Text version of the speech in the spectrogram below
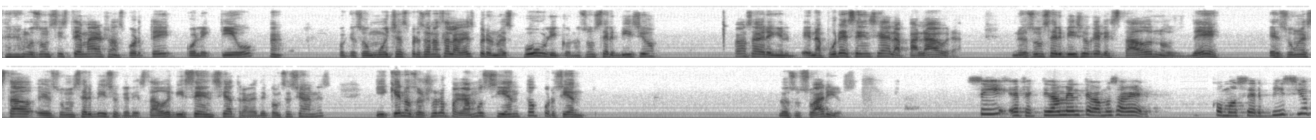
Tenemos un sistema de transporte colectivo, porque son muchas personas a la vez, pero no es público, no es un servicio vamos a ver, en, el, en la pura esencia de la palabra, no es un servicio que el Estado nos dé, es un, estado, es un servicio que el Estado licencia a través de concesiones y que nosotros lo pagamos 100%, los usuarios. Sí, efectivamente, vamos a ver, como servicio,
